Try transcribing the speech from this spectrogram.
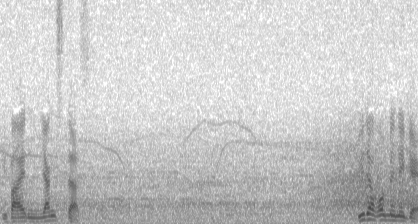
die beiden Youngsters. Wieder Rummenigge.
